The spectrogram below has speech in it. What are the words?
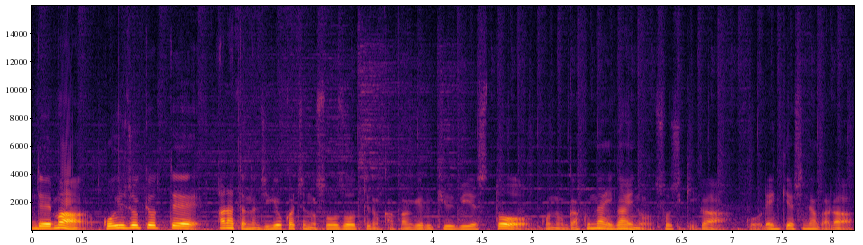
でまあこういう状況って新たな事業価値の創造っていうのを掲げる QBS とこの学内外の組織がこう連携しながら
